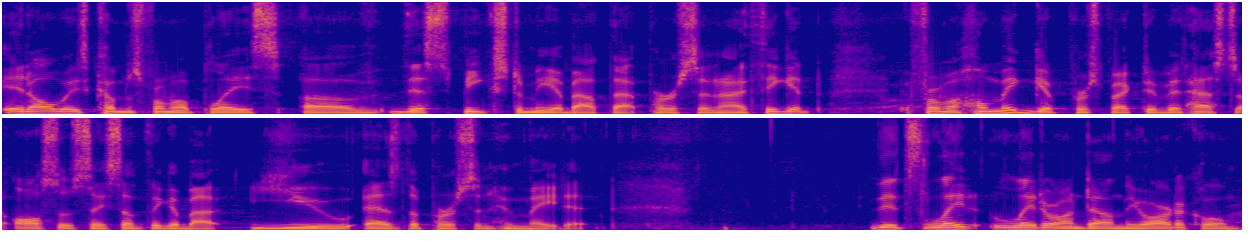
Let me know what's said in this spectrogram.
it always comes from a place of this speaks to me about that person. And I think it from a homemade gift perspective, it has to also say something about you as the person who made it it's late, later on down the article.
